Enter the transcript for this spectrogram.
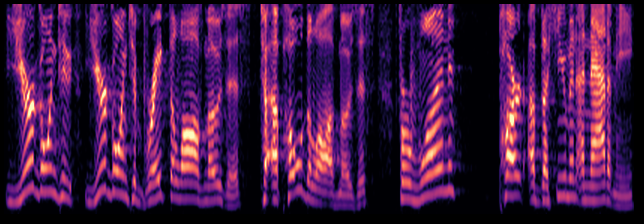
you're going to, you're going to break the law of Moses, to uphold the law of Moses for one part of the human anatomy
